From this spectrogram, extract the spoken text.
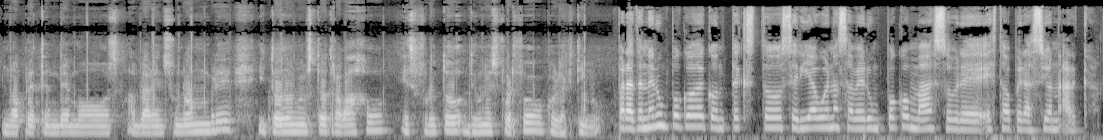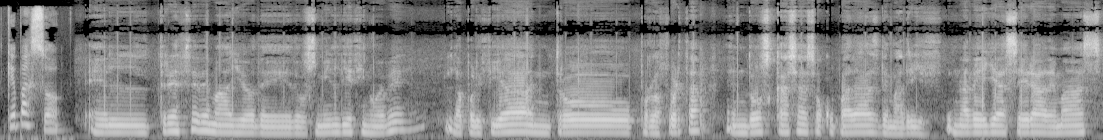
No pretendemos hablar en su nombre y todo nuestro trabajo es fruto de un esfuerzo colectivo. Para tener un poco de contexto, sería bueno saber un poco más sobre esta operación Arca. ¿Qué pasó? El 13 de mayo de 2019, la policía entró por la fuerza en dos casas ocupadas de Madrid. Una de ellas era además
